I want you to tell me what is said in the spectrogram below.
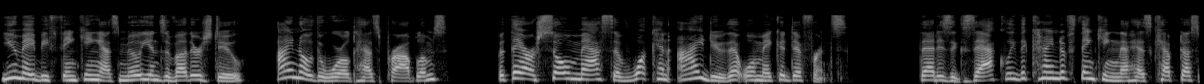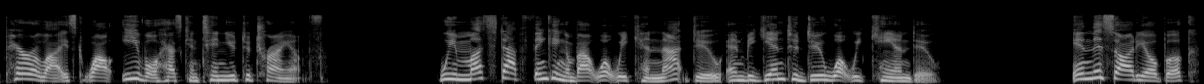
You may be thinking, as millions of others do, I know the world has problems, but they are so massive, what can I do that will make a difference? That is exactly the kind of thinking that has kept us paralyzed while evil has continued to triumph. We must stop thinking about what we cannot do and begin to do what we can do. In this audiobook,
